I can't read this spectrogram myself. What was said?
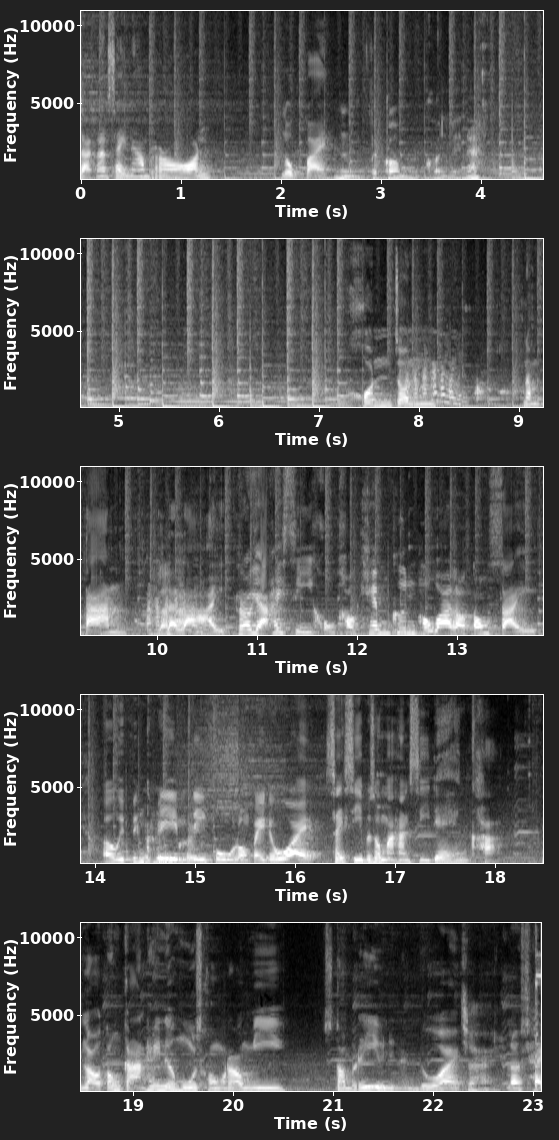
จากนั้นใส่น้ำร้อน ลงไปอืมตะกร้อมือคนเลยนะ คนจนน้ำตาลละลาย เราอยากให้สีของเขาเข้มขึ้น เพราะว่าเราต้องใส่วิปปิ้งครีม whipping cream ตีฟูลงไปด้วย ใส่สีผสมอาหารสีแดงค่ะ เราต้องการให้เนื้อมูสของเรามีสตรอเบอรี่อยู่ในนั้นด้วย ใช่ เราใช้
